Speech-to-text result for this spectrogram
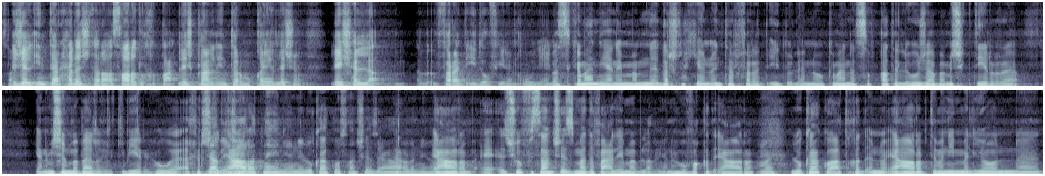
صحيح. اجى الإنتر حدا اشتراه صارت الخطة ليش كان الإنتر مقيد؟ ليش ليش هلأ فرد إيده فينا نقول يعني؟ بس كمان يعني ما بنقدرش نحكي إنه إنتر فرد إيده لأنه كمان الصفقات اللي هو جابها مش كتير يعني مش المبالغ الكبيرة هو آخر شيء جاب إعارة اثنين يعني لوكاكو وسانشيز إعارة بالنهاية. إعارة. إيه، شوف سانشيز ما دفع عليه مبلغ يعني هو فقط إعارة. مي. لوكاكو أعتقد إنه إعارة ب 80 مليون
